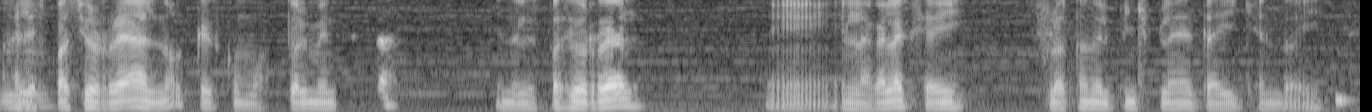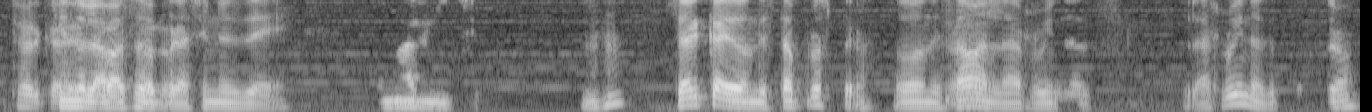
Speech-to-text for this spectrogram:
al espacio real, ¿no? Que es como actualmente está, en el espacio real, eh, en la galaxia ahí, flotando el pinche planeta ahí, yendo ahí, siendo la base de operaciones de Magnus. Cerca de donde está Próspero, donde estaban las ruinas, las ruinas de Próspero.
